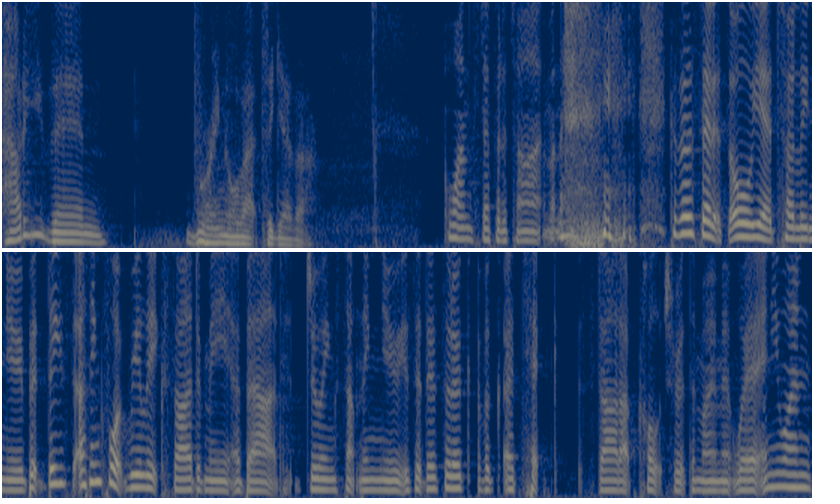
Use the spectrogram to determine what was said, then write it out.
How do you then bring all that together? one step at a time because as i said it's all yeah totally new but these i think what really excited me about doing something new is that there's sort of a, a tech startup culture at the moment where anyone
